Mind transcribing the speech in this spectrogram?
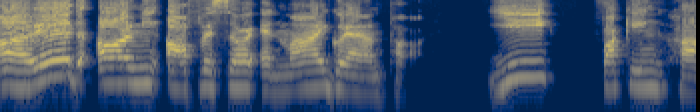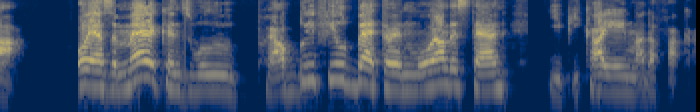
A Red Army officer and my grandpa. Ye fucking ha. Or as Americans will probably feel better and more understand, yippee motherfucker.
